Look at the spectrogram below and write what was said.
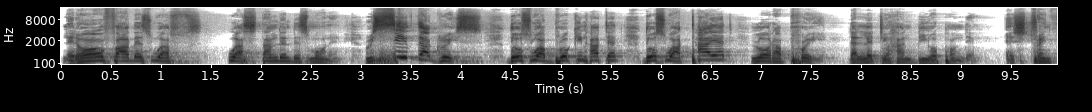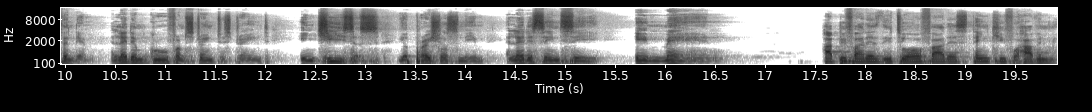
Let all fathers who are, who are standing this morning receive that grace. Those who are brokenhearted, those who are tired, Lord, I pray that let your hand be upon them and strengthen them and let them grow from strength to strength. In Jesus, your precious name. And let the saints say, Amen. Happy Father's Day to all fathers. Thank you for having me.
